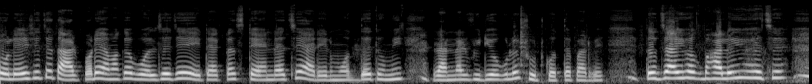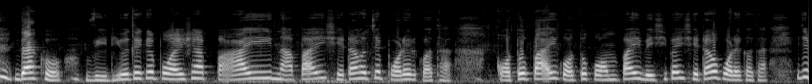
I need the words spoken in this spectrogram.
চলে এসেছে, তারপরে আমাকে বলছে যে এটা একটা স্ট্যান্ড আছে আর এর মধ্যে তুমি রান্নার ভিডিওগুলো শ্যুট করতে পারবে। তো যাই হোক, ভালোই হয়েছে। দেখো, ভিডিও থেকে পয়সা পাই না পাই সেটা হচ্ছে পরের কথা। কত পাই, কত কম পাই, বেশি পাই সেটাও পরের কথা। এই যে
